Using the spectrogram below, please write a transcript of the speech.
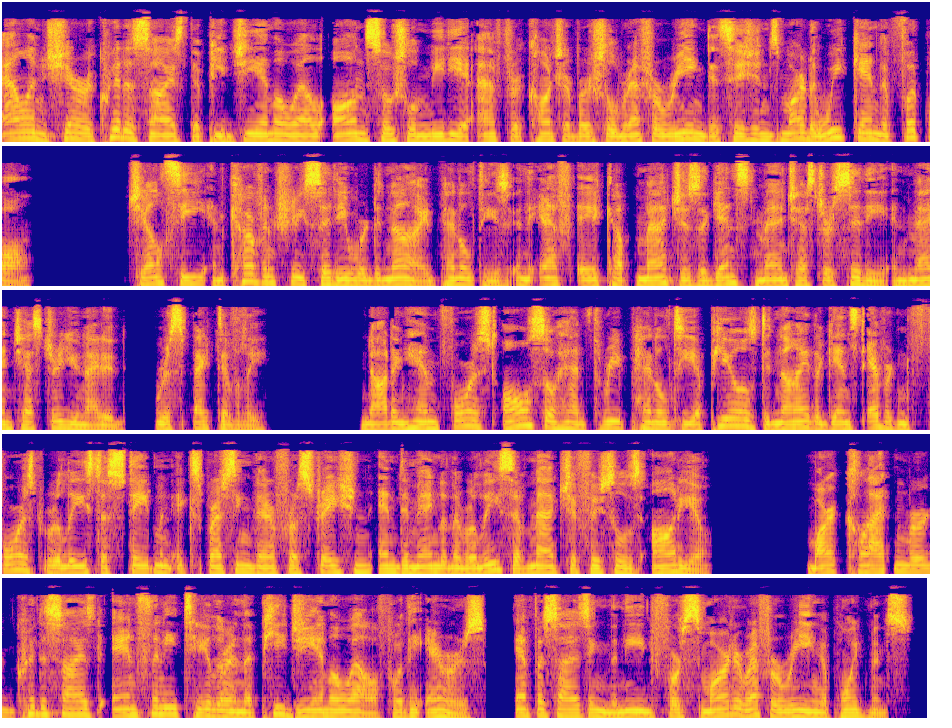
Alan Shearer criticized the PGMOL on social media after controversial refereeing decisions marred a weekend of football. Chelsea and Coventry City were denied penalties in the FA Cup matches against Manchester City and Manchester United, respectively. Nottingham Forest also had three penalty appeals denied against Everton Forest released a statement expressing their frustration and demanded the release of match officials' audio. Mark Clattenburg criticized Anthony Taylor and the PGMOL for the errors, emphasizing the need for smarter refereeing appointments.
